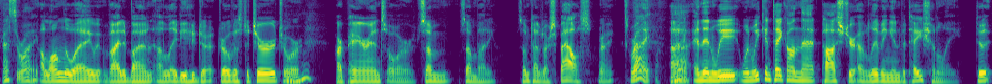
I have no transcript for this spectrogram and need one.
That's right. Along the way, we invited by an, a lady who dr- drove us to church, or mm-hmm. our parents, or some somebody sometimes our spouse, right? Right. Uh, right. And then we, when we can take on that posture of living invitationally, to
